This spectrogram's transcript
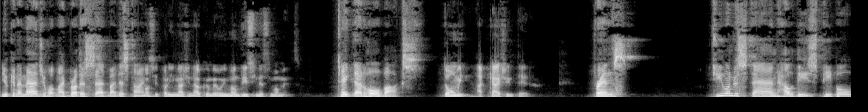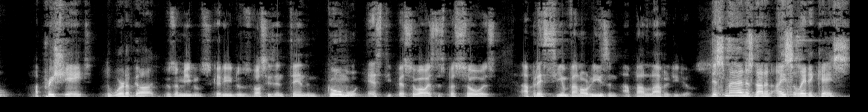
You can imagine what my brother said by this time. Você pode imaginar o que o meu irmão disse nesse momento. Take that whole box. Tome a caixa inteira. Friends, do you understand how these people appreciate the Word of God? Meus amigos, queridos, vocês entendem como este pessoal, estas pessoas apreciam, valorizam a palavra de Deus. This man is not an isolated case.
